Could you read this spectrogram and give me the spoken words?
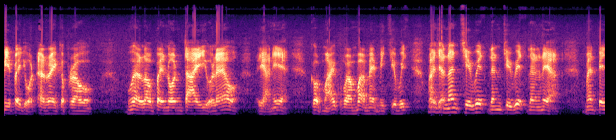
มีประโยชน์อะไรกับเรา เมื่อเราไปนอนตายอยู่แล้ว อย่างนี้ ก็หมายความว่าไม่มีชีวิต เพราะฉะนั้นชีวิตหนึ่งชีวิตหนึ่งเนี่ย มันเป็น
